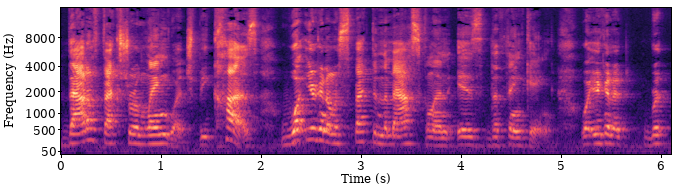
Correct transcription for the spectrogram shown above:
That affects your language because what you're going to respect in the masculine is the thinking. What you're going to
